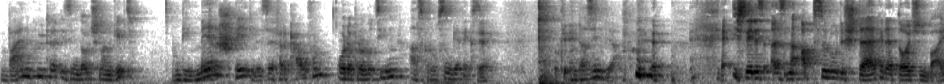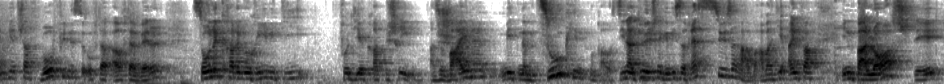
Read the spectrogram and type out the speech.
Weingüter es in Deutschland gibt, die mehr Spätlese verkaufen oder produzieren als großen Gewächse. Ja. Okay. Und da sind wir. Ja, ich sehe das als eine absolute Stärke der deutschen Weinwirtschaft. Wo findest du auf der, auf der Welt so eine Kategorie wie die von dir gerade beschrieben? Also Weine mit einem Zug hinten raus, die natürlich eine gewisse Restsüße haben, aber die einfach in Balance steht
